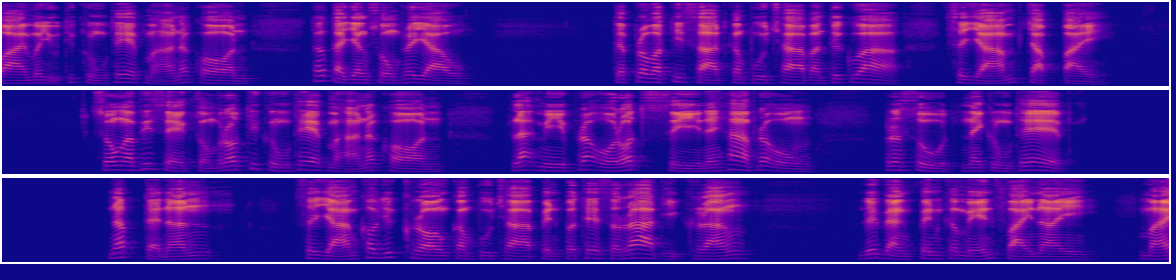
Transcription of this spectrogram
วายมาอยู่ที่กรุงเทพมหานคร ตั้งแต่ยังทรงพระเยาว์แต่ประวัติศาสตร์กัมพูชาบันทึกว่าสยามจับไป ทรงอภิเษกสมรสที่กรุงเทพมหานคร และมีพระโอรสสี่ในห้าพระองค์ ประสูติในกรุงเทพ นับแต่นั้น สยามเข้ายึดครองกัมพูชาเป็นประเทศราชอีกครั้ง โดยแบ่งเป็นเขมรฝ่ายใน หมาย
